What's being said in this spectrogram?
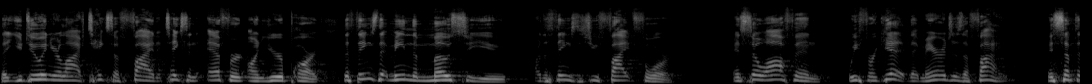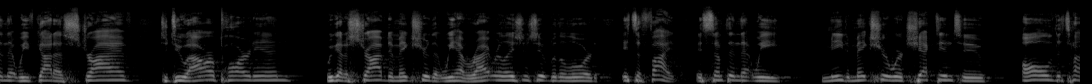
that you do in your life takes a fight, it takes an effort on your part? The things that mean the most to you are the things that you fight for. And so often we forget that marriage is a fight. It's something that we've got to strive to do our part in. We've got to strive to make sure that we have right relationship with the Lord. It's a fight. It's something that we need to make sure we're checked into all the time.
